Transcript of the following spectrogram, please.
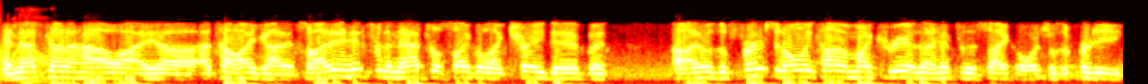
and wow. that's kind of how I uh, that's how I got it. So I didn't hit for the natural cycle like Tre' did, but uh, it was the first and only time in my career that I hit for the cycle, which was a pretty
